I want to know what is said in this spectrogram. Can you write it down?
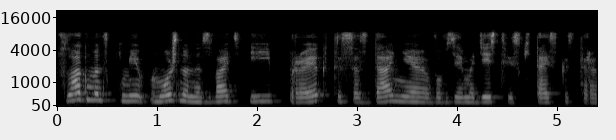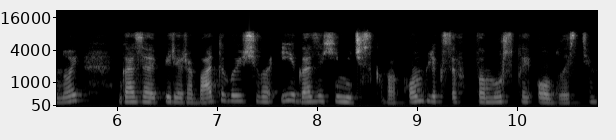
Флагманскими можно назвать и проекты создания во взаимодействии с китайской стороной газоперерабатывающего и газохимического комплексов в Амурской области.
